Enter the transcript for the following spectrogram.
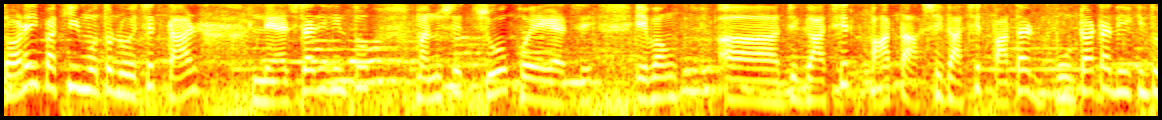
চড়াই পাখির মতো রয়েছে, তার ল্যাজটা দিয়ে কিন্তু মানুষের চোখ হয়ে গেছে এবং যে গাছের পাতা, সে গাছের পাতার বোঁটাটা দিয়ে কিন্তু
